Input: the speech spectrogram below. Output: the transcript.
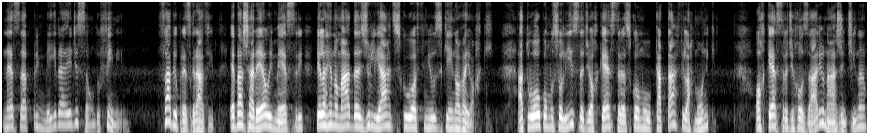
nessa primeira edição do FIME. Fábio Presgrave é bacharel e mestre pela renomada Juilliard School of Music em Nova York. Atuou como solista de orquestras como Qatar Philharmonic, Orquestra de Rosário, na Argentina,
